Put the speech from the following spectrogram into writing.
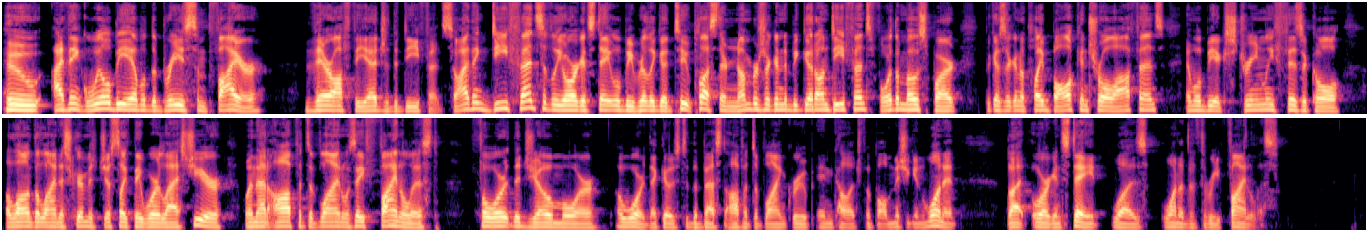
who I think will be able to breathe some fire they're off the edge of the defense. So I think defensively, Oregon State will be really good too. Plus, their numbers are going to be good on defense for the most part because they're going to play ball control offense and will be extremely physical along the line of scrimmage, just like they were last year when that offensive line was a finalist for the Joe Moore Award that goes to the best offensive line group in college football. Michigan won it, but Oregon State was one of the three finalists.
